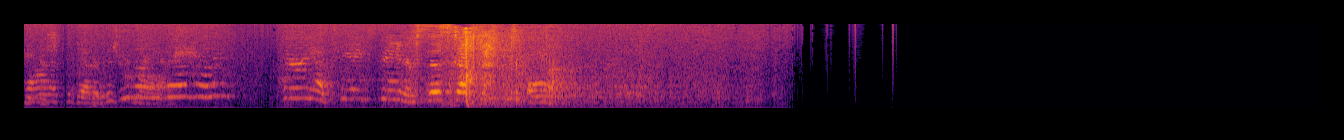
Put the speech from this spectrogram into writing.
marijuana together. Did you know that, honey? Perry had THC in her system.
